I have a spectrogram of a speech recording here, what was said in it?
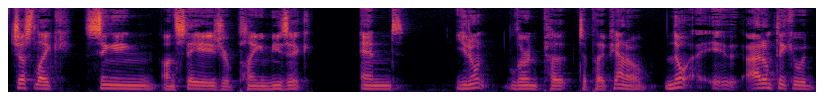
just like singing on stage or playing music and you don't learn p- to play piano. No, I don't think it would.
